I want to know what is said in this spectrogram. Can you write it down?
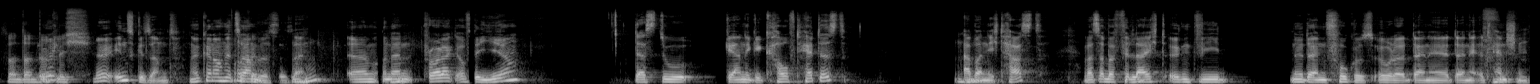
sondern nö, wirklich. Nö, insgesamt. Ne? Kann auch eine Zahnbürste okay. sein. Mhm. Ähm, und mhm. dann Product of the Year, dass du gerne gekauft hättest, mhm. aber nicht hast, was aber vielleicht irgendwie ne, deinen Fokus oder deine, deine Attention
